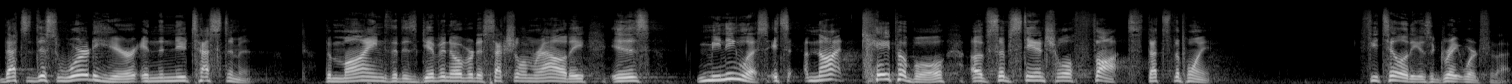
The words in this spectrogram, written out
That's this word here in the New Testament. The mind that is given over to sexual immorality is meaningless. It's not capable of substantial thought. That's the point. Futility is a great word for that.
